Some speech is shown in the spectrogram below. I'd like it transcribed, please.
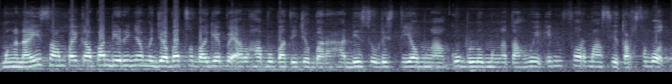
Mengenai sampai kapan dirinya menjabat sebagai PLH Bupati Jember, Hadi Sulistio mengaku belum mengetahui informasi tersebut.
